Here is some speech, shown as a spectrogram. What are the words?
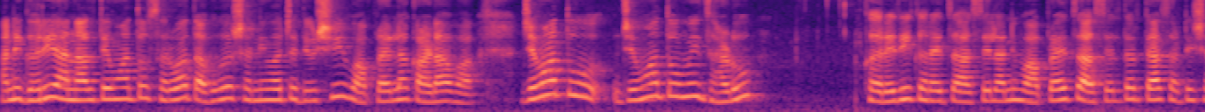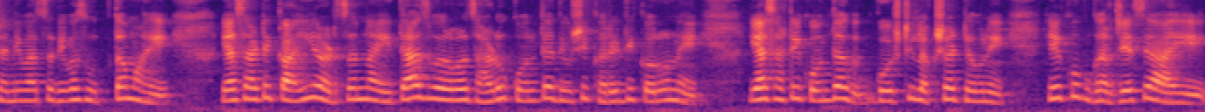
आणि घरी आणाल तेव्हा तो सर्वात अगोदर शनिवारच्या दिवशी वापरायला काढावा. जेव्हा तू जेव्हा तुम्ही झाडू खरेदी करायचा असेल आणि वापरायचा असेल तर त्यासाठी शनिवारचा दिवस उत्तम आहे. यासाठी काही अडचण नाही. त्याचबरोबर झाडू कोणत्या दिवशी खरेदी करू नये? यासाठी कोणत्या गोष्टी लक्षात ठेवणे? हे खूप गरजेचे आहे.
